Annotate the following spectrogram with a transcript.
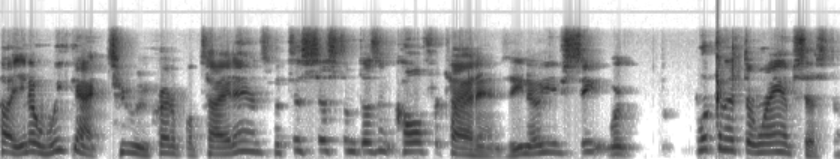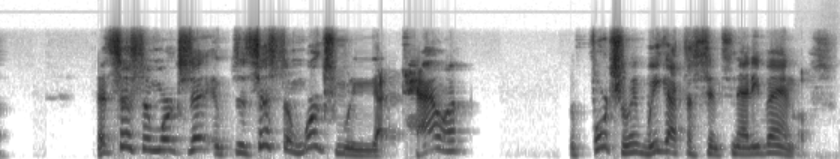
Oh, you know, we've got two incredible tight ends, but this system doesn't call for tight ends. You know, you've seen we're looking at the Ram system. That system works. The system works when you got talent. Unfortunately, we got the Cincinnati Bengals.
